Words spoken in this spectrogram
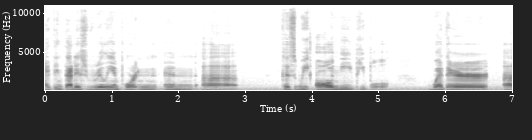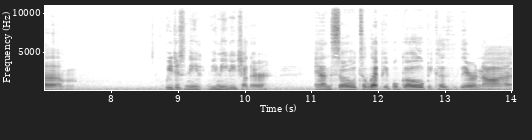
I think that is really important, and because uh, we all need people, whether um, we just need we need each other, and so to let people go because they're not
